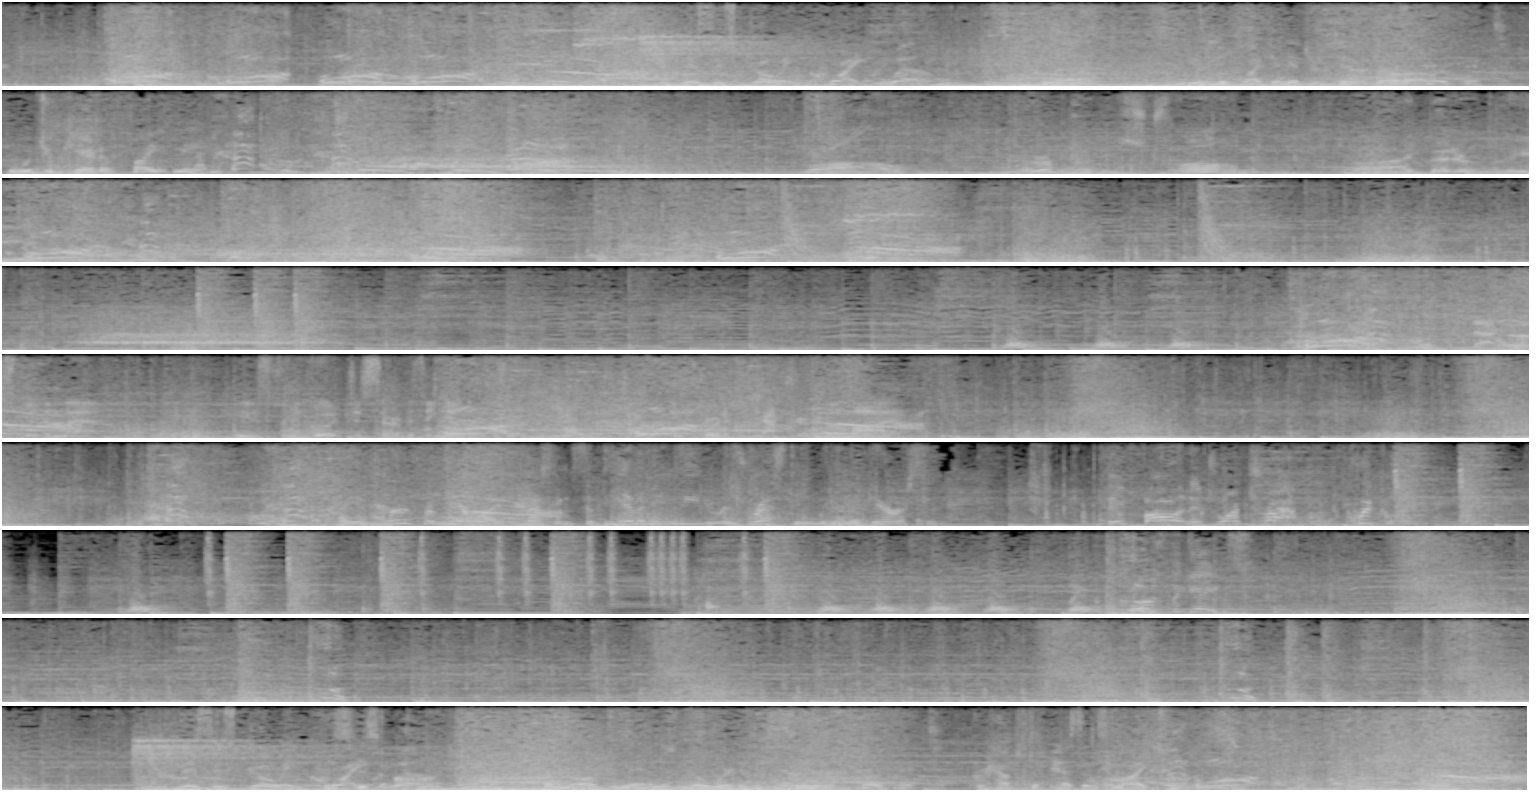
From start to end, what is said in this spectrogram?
This is going quite well. Well, you look like an interesting fellow. Perfect. Would you care to fight me? Wow, you're pretty strong. I'd better leave That must be the man. He is too good to serve as a yellow turban. Be sure to capture him alive. I have heard from nearby peasants that the enemy leader is resting within the garrison. They've fallen into our trap. Quickly! Close the gates! This is going quite this is well. Odd. The large man is nowhere to be seen. Perfect. Perhaps the peasants lied to us.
